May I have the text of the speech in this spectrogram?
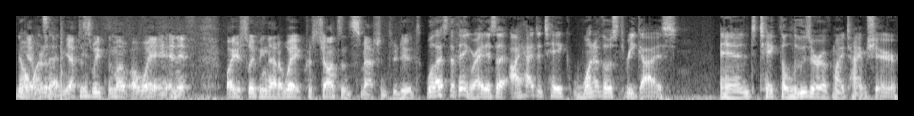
No get rid of that. them. You have to sweep them away. And if while you're sweeping that away, Chris Johnson's smashing through dudes. Well, that's the thing, right? Is that I had to take one of those three guys and take the loser of my timeshare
